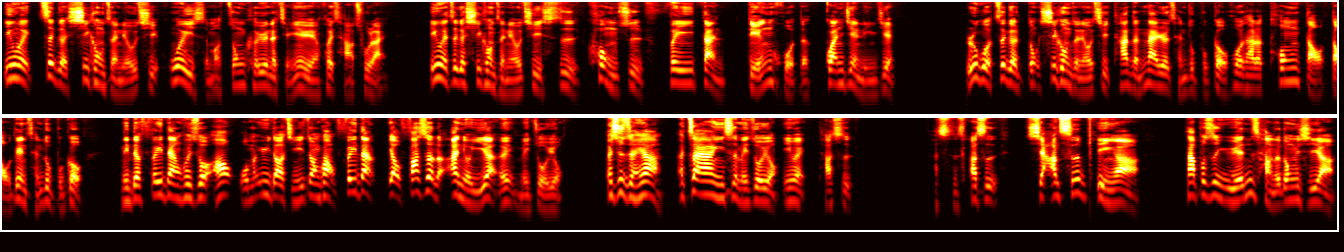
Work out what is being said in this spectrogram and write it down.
因为这个细控整流器为什么中科院的检验员会查出来？因为这个细控整流器是控制飞弹点火的关键零件。如果这个东细控整流器它的耐热程度不够，或它的通导导电程度不够，你的飞弹会说：好，我们遇到紧急状况，飞弹要发射了，按钮一按，哎，没作用，哎是怎样？哎，再按一次没作用，因为它是它是它是瑕疵品啊，它不是原厂的东西啊，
